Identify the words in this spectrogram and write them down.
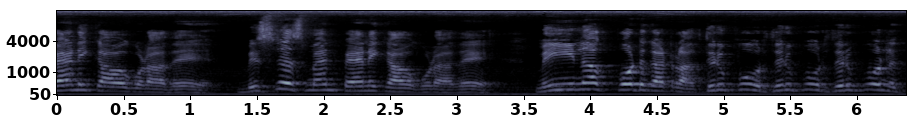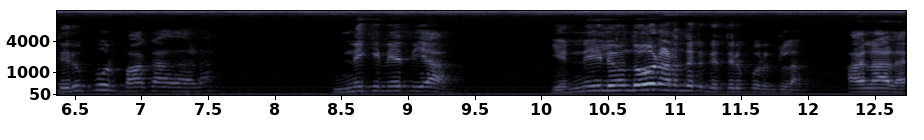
பேனிக் ஆகக்கூடாது. பிஸ்னஸ்மேன் பேனிக் ஆகக்கூடாது. மெயினாக போட்டு காட்டுறான் திருப்பூர் திருப்பூர் திருப்பூர்னு திருப்பூர் பார்க்காதாடா. இன்னைக்கு நேத்தியா? என்னையிலேருந்தோ நடந்துட்டுருக்கு திருப்பூருக்குலாம் அதனால்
